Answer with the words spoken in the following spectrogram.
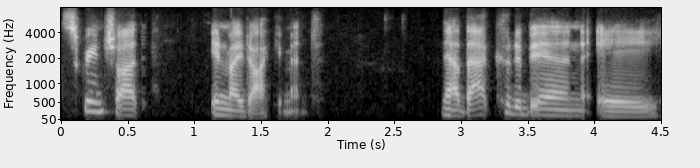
screenshot in my document. Now that could have been a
